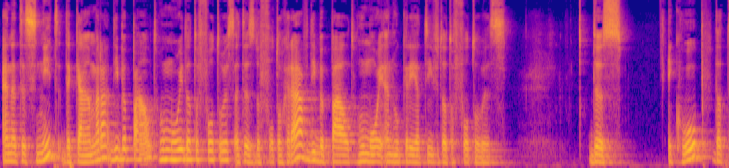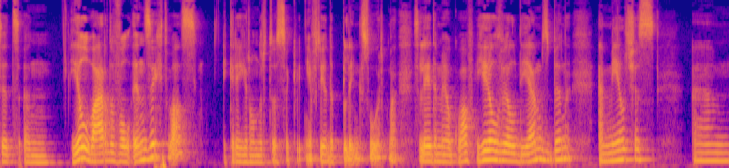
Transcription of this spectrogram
En het is niet de camera die bepaalt hoe mooi dat de foto is, het is de fotograaf die bepaalt hoe mooi en hoe creatief dat de foto is. Dus ik hoop dat dit een heel waardevol inzicht was. Ik kreeg er ondertussen, ik weet niet of je de plinks hoort, maar ze leiden mij ook af. Heel veel DM's binnen en mailtjes ehm,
